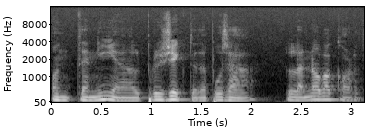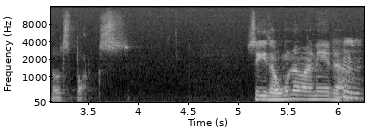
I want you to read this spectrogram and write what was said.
on tenia el projecte de posar la nova cort dels porcs. O sigui, d'alguna manera, mm.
